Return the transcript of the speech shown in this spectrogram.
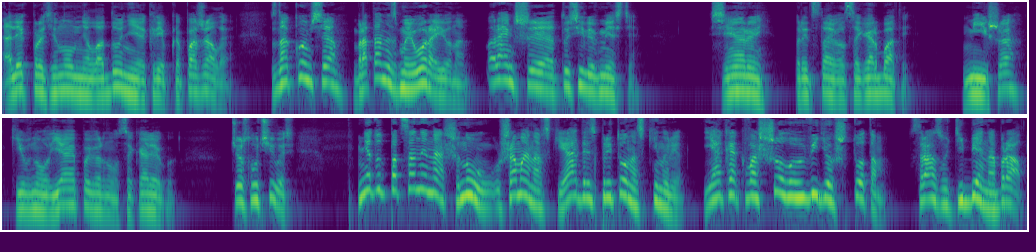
Олег протянул мне ладони, я крепко пожал Знакомься, братан из моего района. Раньше тусили вместе». «Серый», — представился Горбатый. «Миша», — кивнул я и повернулся к Олегу. «Что случилось?» «Мне тут пацаны наши, ну, шамановские, адрес притона скинули. Я как вошел и увидел, что там. Сразу тебе набрал».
